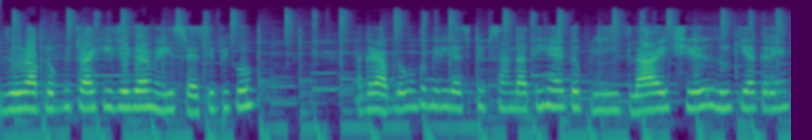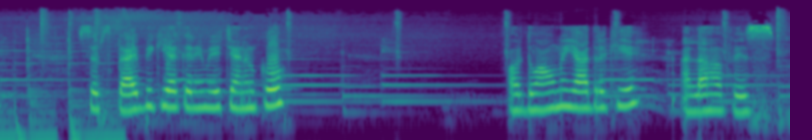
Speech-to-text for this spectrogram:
ज़रूर आप लोग भी ट्राई कीजिएगा मेरी इस रेसिपी को। अगर आप लोगों को मेरी रेसिपी पसंद आती है तो प्लीज़ लाइक शेयर ज़रूर किया करें। सब्सक्राइब भी किया करें मेरे चैनल को। और दुआओं में याद रखिए। अल्लाह हाफिज़।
